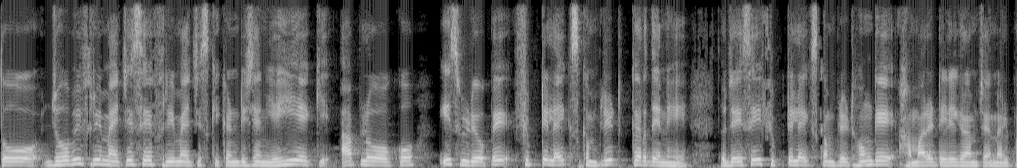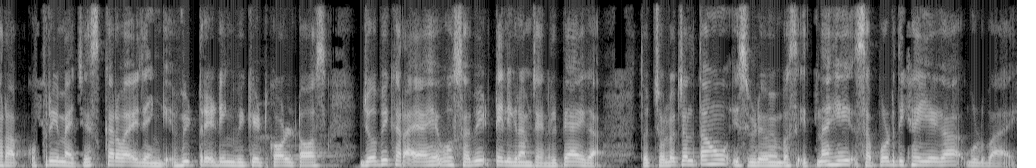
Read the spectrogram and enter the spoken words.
तो जो भी फ्री मैचेस है फ्री मैचेस की कंडीशन यही है कि आप लोगों को इस वीडियो पे 50 लाइक्स कंप्लीट कर देने हैं। तो जैसे ही 50 लाइक्स कंप्लीट होंगे, हमारे टेलीग्राम चैनल पर आपको फ्री मैचेस करवाए जाएँगे। With trading wicket call toss जो भी कराया है, वो सभी टेलीग्राम चैनल पर आएगा। तो चलो चलता हूँ। इस वीडियो में बस इतना ही। सपोर्ट दिखाइएगा। Good bye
